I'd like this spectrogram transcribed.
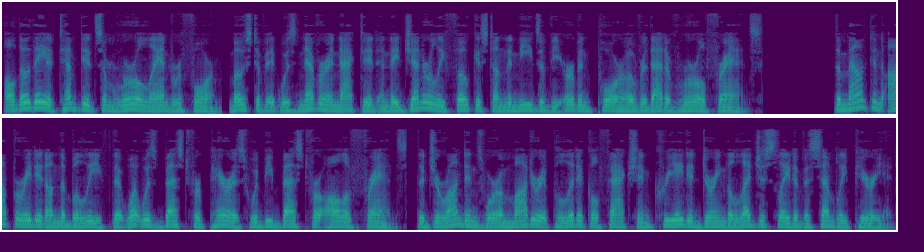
Although they attempted some rural land reform, most of it was never enacted and they generally focused on the needs of the urban poor over that of rural France. The Mountain operated on the belief that what was best for Paris would be best for all of France. The Girondins were a moderate political faction created during the Legislative Assembly period.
